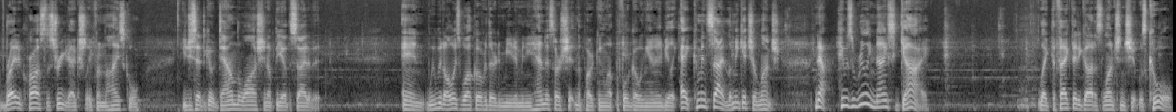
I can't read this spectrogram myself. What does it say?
right across the street actually from the high school. You just had to go down the wash and up the other side of it. And we would always walk over there to meet him, and he'd hand us our shit in the parking lot before going in, and he'd be like, "Hey, come inside, let me get your lunch." Now he was a really nice guy. Like the fact that he got us lunch and shit was cool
